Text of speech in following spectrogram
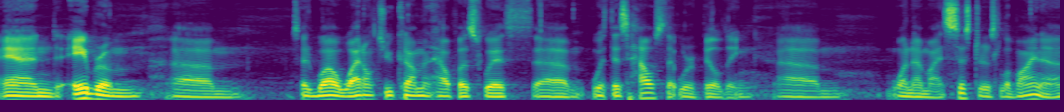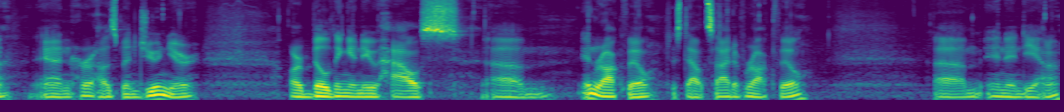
And Abram um, said, "Well, why don't you come and help us with um, with this house that we're building?" Um, one of my sisters, Lavina, and her husband Junior, are building a new house um, in Rockville, just outside of Rockville, um, in Indiana,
